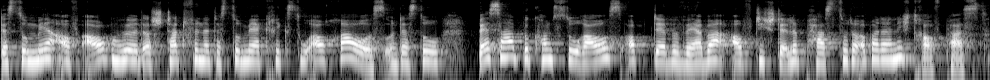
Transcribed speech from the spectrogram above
desto mehr auf Augenhöhe das stattfindet, desto mehr kriegst du auch raus und desto besser bekommst du raus, ob der Bewerber auf die Stelle passt oder ob er da nicht drauf passt.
